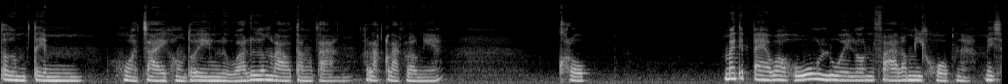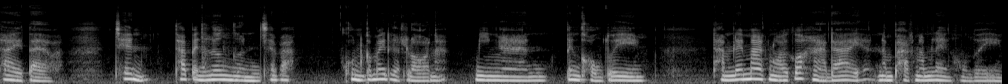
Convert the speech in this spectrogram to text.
เติมเต็มหัวใจของตัวเองหรือว่าเรื่องราวต่างๆ หลักๆ เหล่านี้ครบ ไม่ได้แปลว่าโหรวยล้นฟ้าแล้วมีครบนะ ไม่ใช่แต่ เช่น ถ้าเป็นเรื่องเงินใช่ปะ คุณก็ไม่เดือดร้อนอะมีงานเป็นของตัวเองทำได้มากน้อยก็หาได้น้ำพักน้ำแรงของตัวเอง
